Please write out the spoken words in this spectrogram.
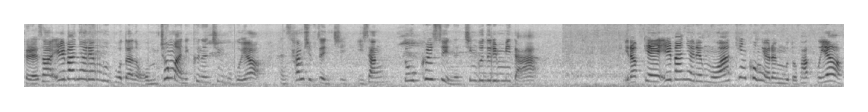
그래서 일반 혈액무보다는 엄청 많이 크는 친구고요. 한 30cm 이상 또 클 수 있는 친구들입니다. 이렇게 일반 혈액무와 킹콩 혈액무도 봤고요.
